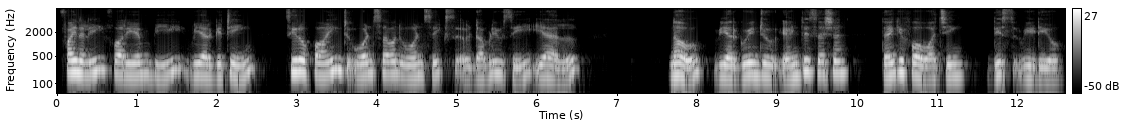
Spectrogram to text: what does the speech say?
Finally, for MB, we are getting 0.1716 WCL. Now, we are going to end this session. Thank you for watching this video.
